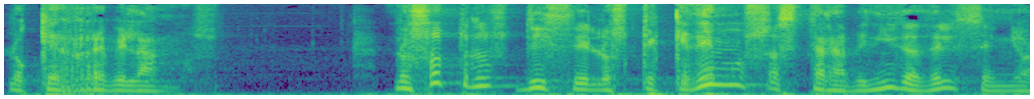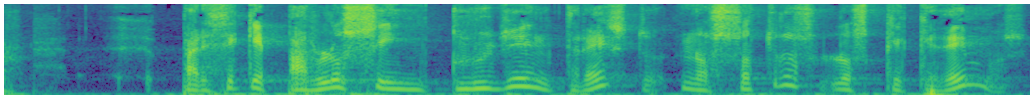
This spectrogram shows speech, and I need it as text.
Lo que revelamos. Nosotros, dice, los que quedemos hasta la venida del Señor, eh, parece que Pablo se incluye entre esto, nosotros los que quedemos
